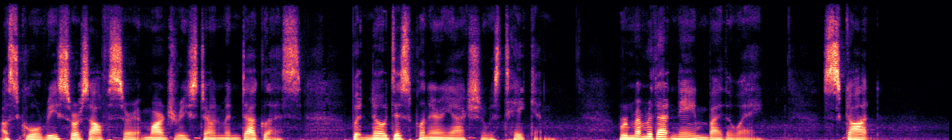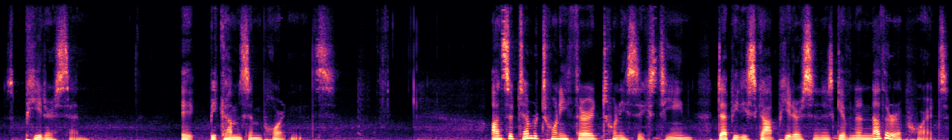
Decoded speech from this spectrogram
a school resource officer at Marjory Stoneman Douglas, but no disciplinary action was taken. Remember that name, by the way. Scott Peterson. It becomes important. On September 23, 2016, Deputy Scott Peterson is given another report,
